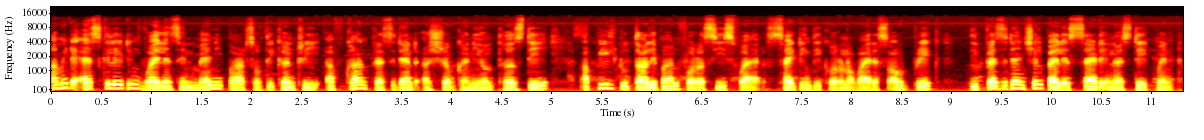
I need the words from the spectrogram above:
Amid escalating violence in many parts of the country, Afghan President Ashraf Ghani on Thursday appealed to Taliban for a ceasefire, citing the coronavirus outbreak, the presidential palace said in a statement.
